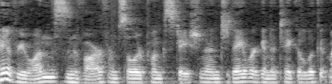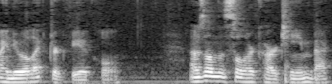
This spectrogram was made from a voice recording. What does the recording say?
Hey everyone, this is Navar from Solarpunk Station, and today we're going to take a look at my new electric vehicle. I was on the solar car team back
